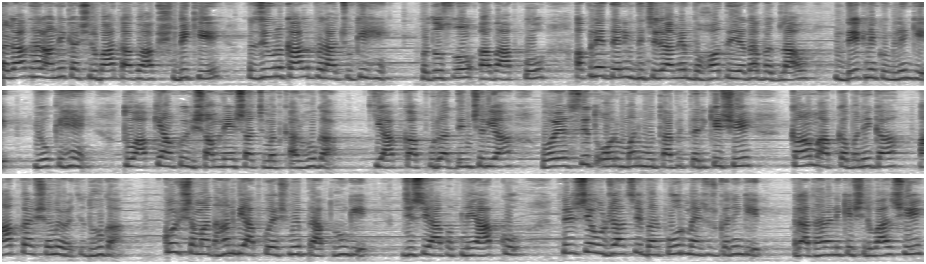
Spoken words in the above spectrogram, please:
राधा रानी का आशीर्वाद अब आप सभी के जीवन काल पर आ चुके हैं। और दोस्तों, अब आपको अपने दैनिक दिनचर्या में बहुत ही ज़्यादा बदलाव देखने को मिलेंगे, यो कहें तो आपकी आँखों के सामने ऐसा चमत्कार होगा कि आपका पूरा दिनचर्या व्यवस्थित और मन मुताबिक तरीके से काम आपका बनेगा, आपका समय व्यतीत होगा। कुछ समाधान भी आपको इसमें प्राप्त होंगे, जिससे आप अपने आप को फिर से ऊर्जा से भरपूर महसूस करेंगे। राधा रानी के आशीर्वाद से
